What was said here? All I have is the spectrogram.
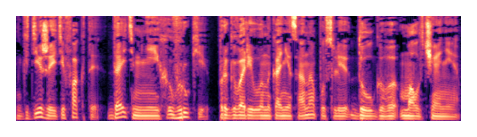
«Где же эти факты? Дайте мне их в руки», — проговорила наконец она после долгого молчания.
